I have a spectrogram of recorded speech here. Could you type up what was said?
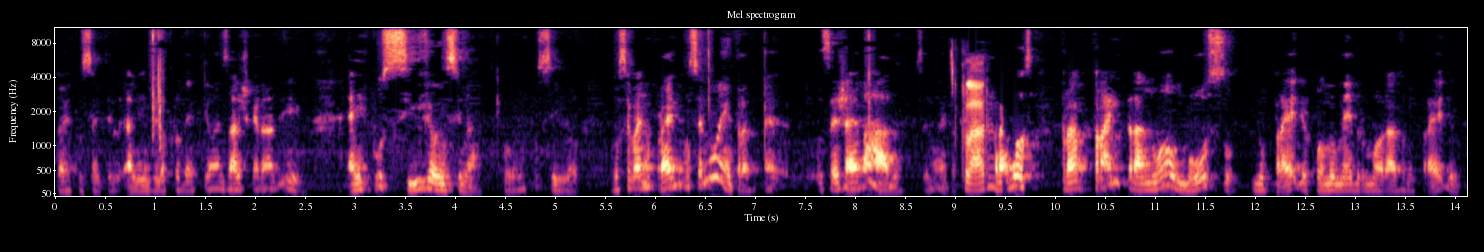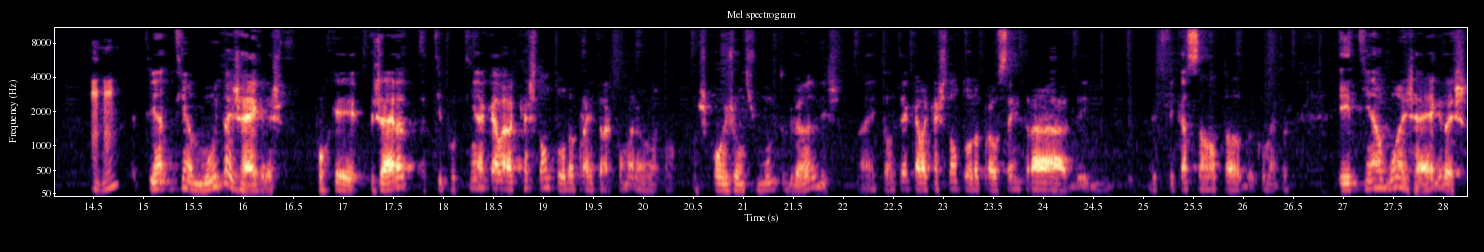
perto do centro, ali em Vila Prudente, tinha umas áreas que era de. É impossível ensinar, é impossível. Você vai no prédio, você não entra. É, você já é barrado. Você não entra. Claro. Para entrar no almoço no prédio, quando o membro morava no prédio, uhum. tinha, tinha muitas regras. Porque já era, tipo, tinha aquela questão toda para entrar, como eram uns conjuntos muito grandes, né? então tem aquela questão toda para você entrar, de identificação, tal, documento. E tinha algumas regras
